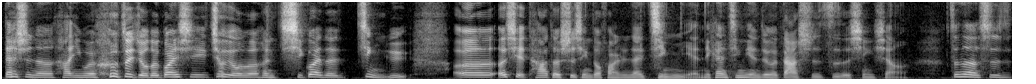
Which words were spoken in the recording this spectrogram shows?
但是呢，她因为喝醉酒的关系，就有了很奇怪的境遇，呃，而且她的事情都发生在今年。你看今年这个大十字的星象，真的是。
